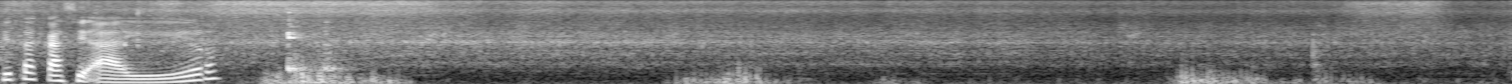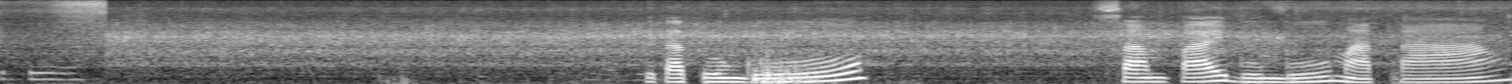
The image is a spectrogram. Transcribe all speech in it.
Kita kasih air Kita tunggu sampai bumbu matang.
